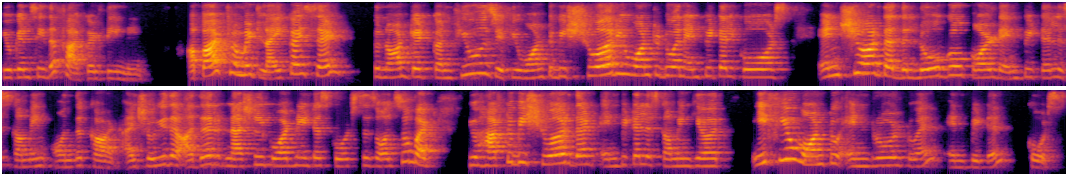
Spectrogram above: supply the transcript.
You can see the faculty name. Apart from it, like I said, to not get confused, if you want to be sure you want to do an NPTEL course, ensure that the logo called NPTEL is coming on the card. I'll show you the other national coordinators courses also, but you have to be sure that NPTEL is coming here if you want to enroll to an NPTEL course.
